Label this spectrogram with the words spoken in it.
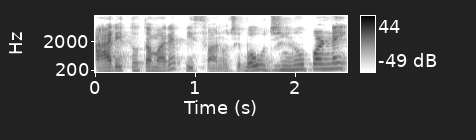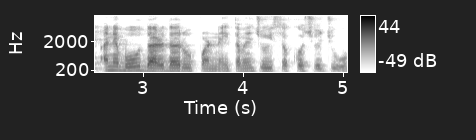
આ રીતનું તમારે પીસવાનું છે. બહુ ઝીણું પણ નહીં અને બહુ દરદરું પણ નહીં. તમે જોઈ શકો છો, જુઓ.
